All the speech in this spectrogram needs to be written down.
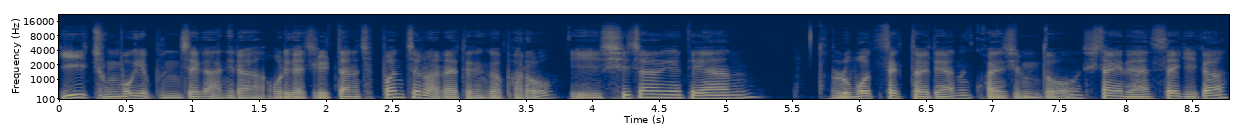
이 종목이 문제가 아니라 우리가 일단은 첫 번째로 알아야 되는 건 바로 이 시장에 대한 로봇 섹터에 대한 관심도 시장에 대한 세기가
